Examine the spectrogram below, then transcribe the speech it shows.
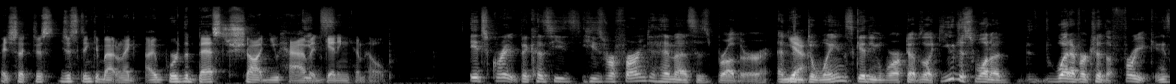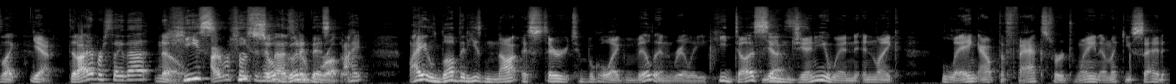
It's like just just think about it like I, we're the best shot you have at getting him help It's great because he's he's referring to him as his brother, and Yeah. then Dwayne's getting worked up. He's like, "You just want to whatever to the freak," and he's like, yeah "Did I ever say that? No." he's I refer he's to so as good your at this. brother. I I love that he's not a stereotypical like villain. Really, he does seem Yes. genuine in like laying out the facts for Dwayne. And like you said,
